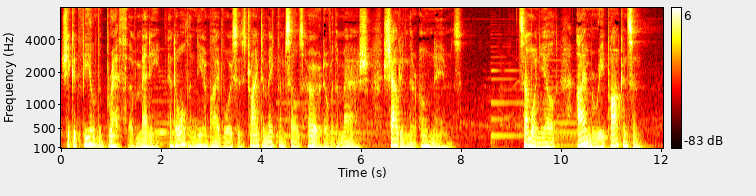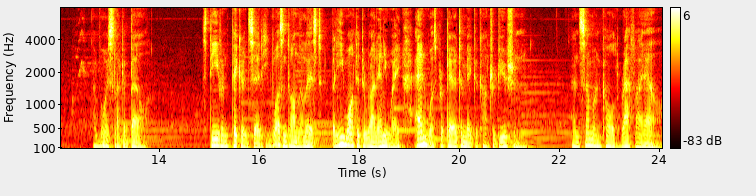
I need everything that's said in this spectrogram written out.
She could feel the breath of many and all the nearby voices trying to make themselves heard over the mash, shouting their own names. Someone yelled, I'm Marie Parkinson. A voice like a bell. Stephen Pickard said he wasn't on the list, but he wanted to run anyway and was prepared to make a contribution. And someone called Raphael.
